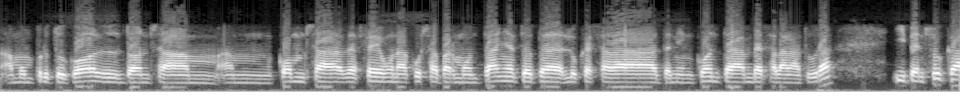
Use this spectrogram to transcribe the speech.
amb un protocol doncs, amb, amb com s'ha de fer una cursa per muntanya, tot el que s'ha de tenir en compte envers a la natura. I penso que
